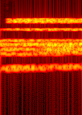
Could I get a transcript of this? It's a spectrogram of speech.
you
